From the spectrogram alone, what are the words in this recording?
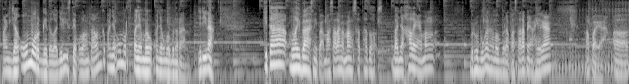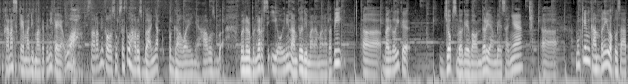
panjang umur gitu loh. Jadi setiap ulang tahun ke panjang umur, panjang umur, panjang umur beneran. Jadi nah kita mulai bahas nih Pak masalah memang satu, satu banyak hal yang emang berhubungan sama beberapa startup yang akhirnya apa ya uh, karena skema di market ini kayak wah startup ini kalau sukses tuh harus banyak pegawainya harus bener-bener CEO ini nampil di mana-mana tapi uh, balik lagi ke job sebagai founder yang biasanya uh, mungkin company waktu saat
